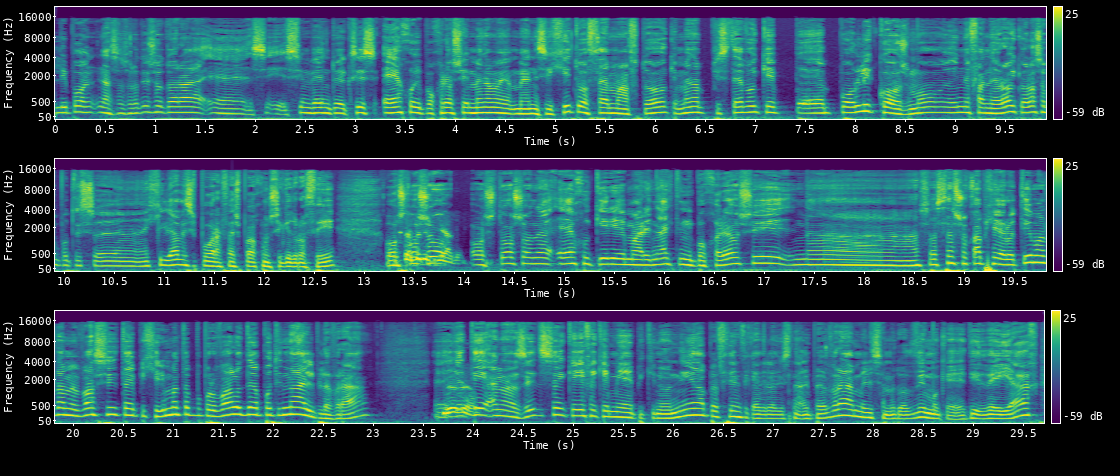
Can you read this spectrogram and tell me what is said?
Λοιπόν, να σας ρωτήσω τώρα, ε, συμβαίνει το εξής, έχω υποχρέωση, εμένα με, με ανησυχεί το θέμα αυτό και εμένα πιστεύω και ε, πολύ κόσμο, είναι φανερό και όλες από τις ε, χιλιάδες υπογραφές που έχουν συγκεντρωθεί. Ωστόσο, ωστόσο ναι, έχω κύριε Μαρινάκη την υποχρέωση να σας θέσω κάποια ερωτήματα με βάση τα επιχειρήματα που προβάλλονται από την άλλη πλευρά. Ε, γιατί αναζήτησα και είχα και μια επικοινωνία, απευθύνθηκα δηλαδή στην άλλη πλευρά, μίλησα με το Δήμο και τη ΔΕΙΑΧ.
